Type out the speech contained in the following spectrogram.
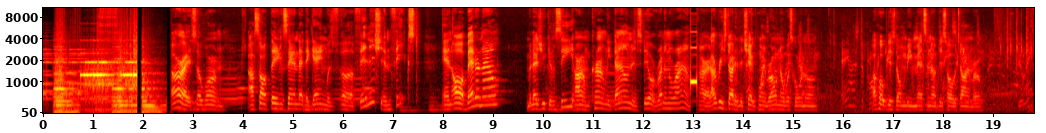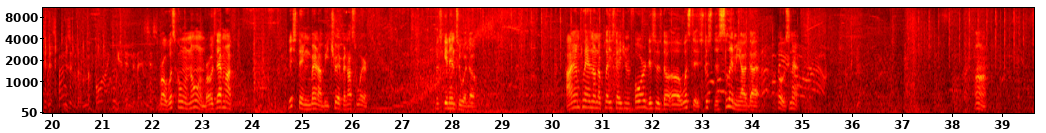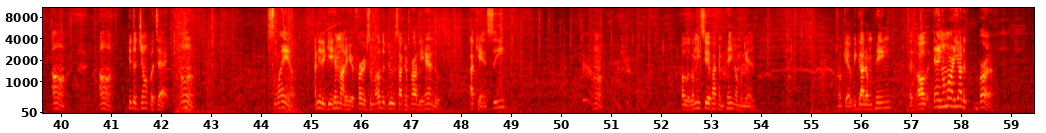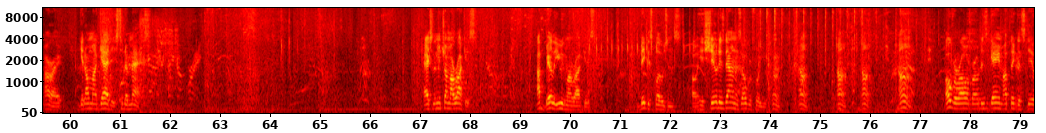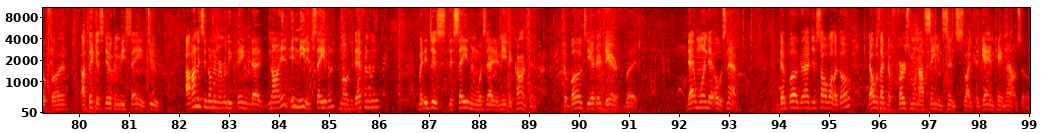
Alright, so um I saw things saying that the game was uh finished and fixed and all better now. But as you can see, I am currently down and still running around. Alright, I restarted the checkpoint, bro. I don't know what's going on. AIM has deployed I hope this don't be messing up this whole time, bro. You'll need to dispose of them before I can get into their. Bro, what's going on, bro? Is that my... This thing better not be tripping, I swear. Let's get into it, though. I am playing on the PlayStation 4. This is the, uh, what's this? This is the Slimmy I got. Oh, snap. Uh. Uh. Uh. Hit a jump attack. Uh. Slam. I need to get him out of here first. Some other dudes I can probably handle. I can't see. Uh. Hold on, let me see if I can ping him again. Okay, we got him pinged. That's all. Dang, I'm already out of. Bruh. Alright. Get on my gadgets to the max. Actually, let me try my rockets. I barely use my rockets. Big explosions. Oh, his shield is down. It's over for you. Uh, uh, uh, uh, uh. Overall, bro, this game I think is still fun. I think it still can be saved too. I honestly don't even really think that. No, it, it needed saving most definitely, but it just the saving was that it needed content. The bugs, yeah, they're there, but that one that oh snap, that bug that I just saw a while ago, that was like the first one I've seen since like the game came out. So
